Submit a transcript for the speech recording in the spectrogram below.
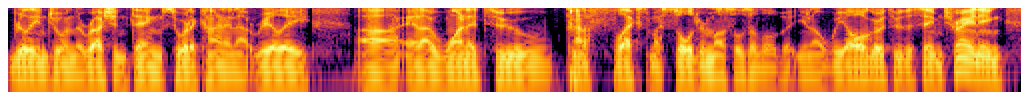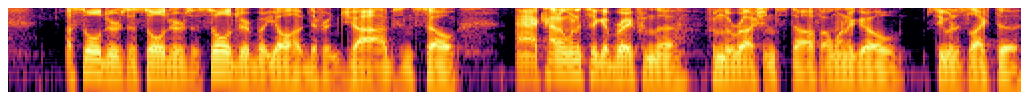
really enjoying the Russian thing, sort of, kind of, not really, uh, and I wanted to kind of flex my soldier muscles a little bit. You know, we all go through the same training. A soldier is a soldier is a soldier, but you all have different jobs, and so I kind of want to take a break from the from the Russian stuff. I want to go see what it's like to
